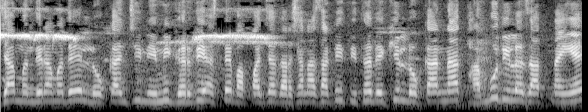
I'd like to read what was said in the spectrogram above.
ज्या मंदिरामध्ये लोकांची नेहमी गर्दी असते बाप्पांच्या दर्शनासाठी तिथं देखील लोकांना थांबू दिलं जात नाहीये.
